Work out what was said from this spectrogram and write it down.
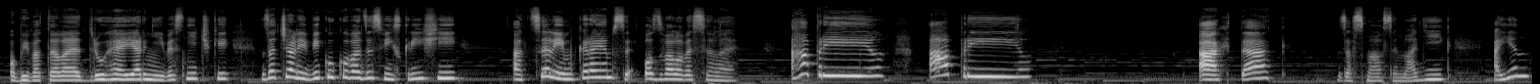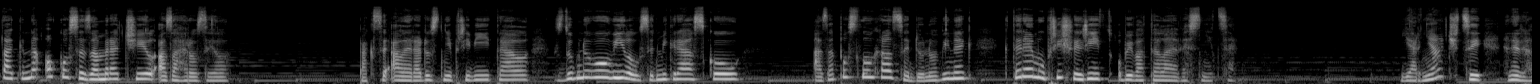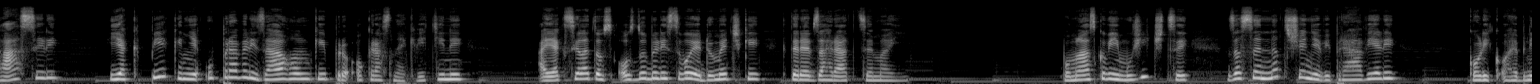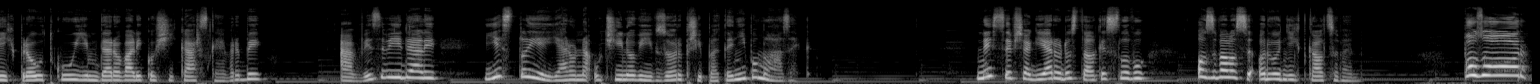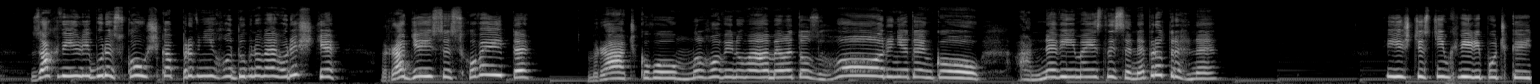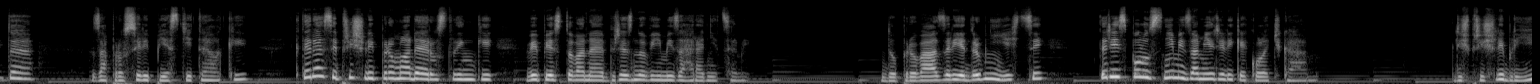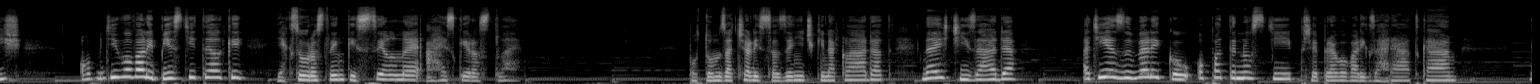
Obyvatelé druhé jarní vesničky začali vykukovat ze svých skrýší a celým krajem se ozvalo veselé. Apríl, apríl. Ach tak, zasmál se mladík a jen tak na oko se zamračil a zahrozil. Pak se ale radostně přivítal s dubnovou vílou sedmikráskou a zaposlouchal se do novinek, které mu přišli říct obyvatelé vesnice. Jarňáčci hned hlásili, jak pěkně upravili záhonky pro okrasné květiny a jak si letos ozdobili svoje domečky, které v zahrádce mají. Pomlázkoví mužičci zase nadšeně vyprávěli, kolik ohebných proutků jim darovali košíkářské vrby a vyzvídali, jestli je Jaro naučí nový vzor při pletení pomlázek. Než se však Jaro dostal ke slovu, ozvalo se od vodních tkalcoven. Pozor! Za chvíli bude zkouška prvního dubnového deště. Raději se schovejte. Mráčkovou mlhovinu máme letos hodně tenkou a nevíme, jestli se neprotrhne. Ještě s tím chvíli počkejte, zaprosili pěstitelky, které si přišly pro mladé rostlinky vypěstované březnovými zahradnicemi. Doprovázeli je drobní ježci, kteří spolu s nimi zamířili ke kolečkám. Když přišli blíž, obdivovali pěstitelky, jak jsou rostlinky silné a hezky rostlé. Potom začali sazeničky nakládat na ještí záda a ti je s velikou opatrností přepravovali k zahrádkám,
